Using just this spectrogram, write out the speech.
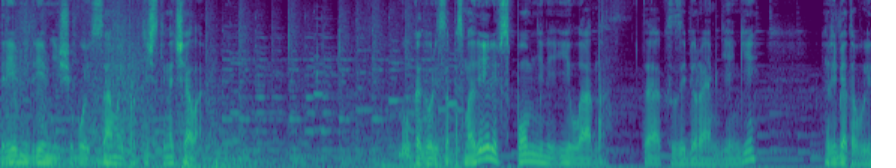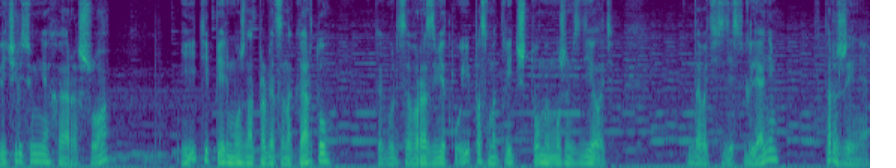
древний-древний еще бой, самое практически начало. Ну, как говорится, посмотрели, вспомнили и ладно. Так, забираем деньги. Ребята вылечились у меня, хорошо. И теперь можно отправляться на карту, как говорится, в разведку и посмотреть, что мы можем сделать. Давайте здесь глянем. Вторжение.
